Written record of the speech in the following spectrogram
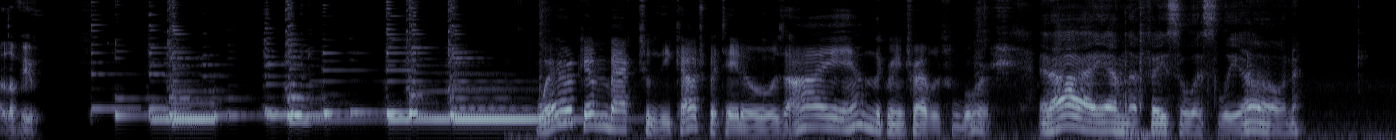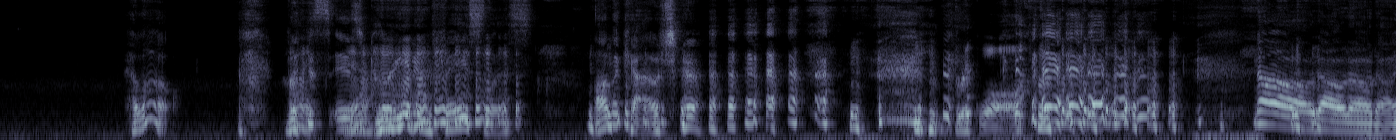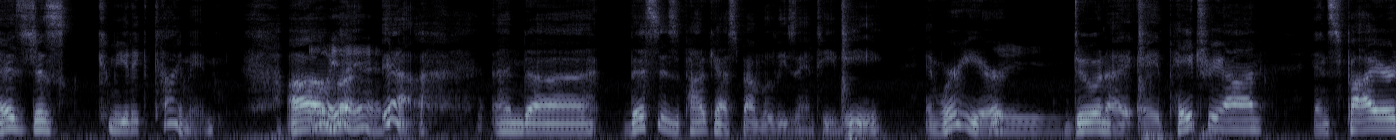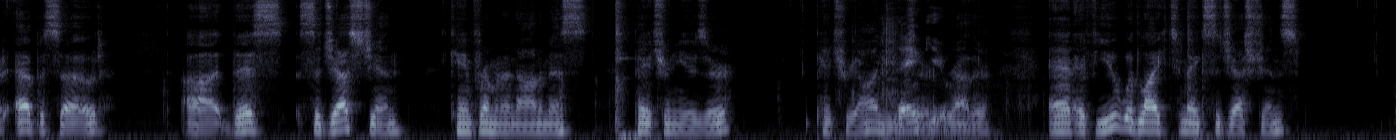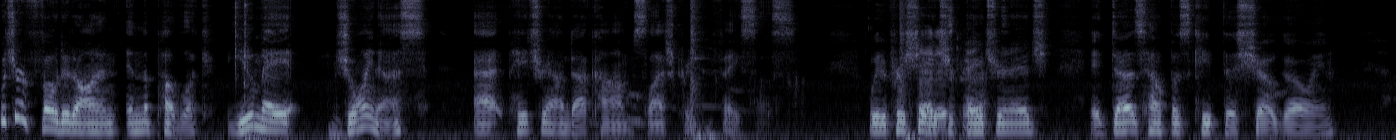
I love you. Welcome back to the Couch Potatoes. I am the Green Traveler from Gorsh. And I am the faceless Leone. Hello. this is Yeah. green and faceless on the couch. Brick wall. no, no, no, no. It's just comedic timing. Um, Oh, yeah, yeah. Yeah. And uh, this is a podcast about movies and TV. And we're here doing a, a Patreon inspired episode. Uh, this suggestion came from an anonymous patron user, Patreon user, Thank you. rather. And if you would like to make suggestions, which are voted on in, the public, you may join us at patreon.com slash and faceless. We'd appreciate your correct. patronage. It does help us keep this show going.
